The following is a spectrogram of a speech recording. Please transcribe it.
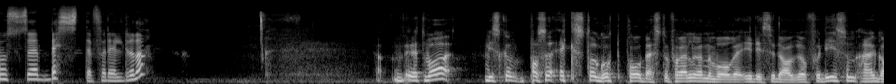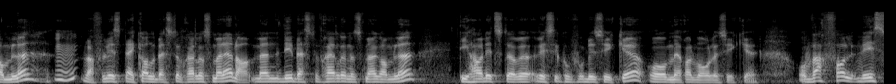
hos besteforeldre, da? Ja, vet du hva? Vi skal passe ekstra godt på besteforeldrene våre i disse dager. For de som er gamle, mm. i hvert fall hvis det er ikke alle besteforeldre som er det, da, men de besteforeldrene som er gamle, de har litt større risiko for å bli syke og mer alvorlig syke. Og i hvert fall hvis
